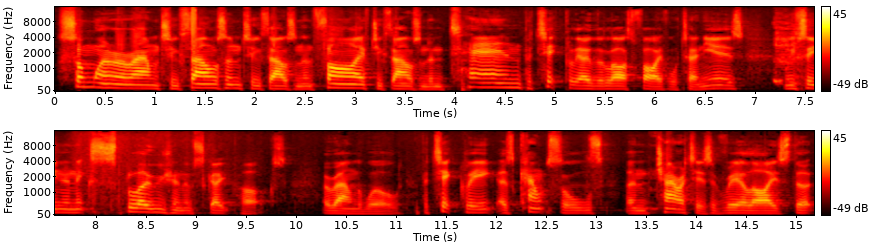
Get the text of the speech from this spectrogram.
Somewhere around 2000, 2005, 2010, particularly over the last five or ten years, we've seen an explosion of skate parks around the world, particularly as councils and charities have realised that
